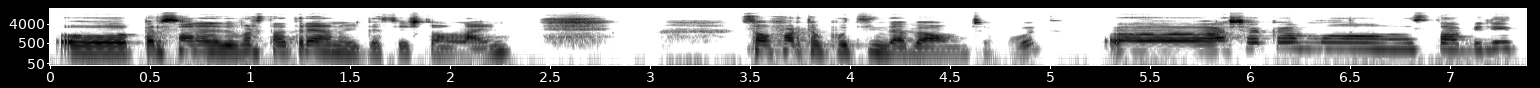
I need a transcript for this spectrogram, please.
Uh, persoanele de vârsta a treia nu-i găsești online. sau foarte puțin de-abia au început. Așa că am stabilit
